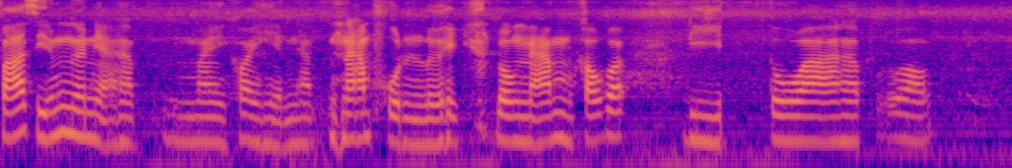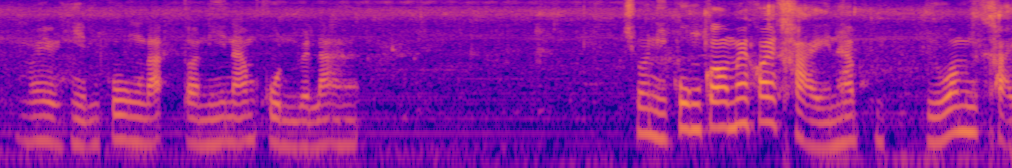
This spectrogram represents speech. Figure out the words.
ฟ้าสีน้ำเงินเนี่ยครับ ไม่ค่อยเห็นครับ น้ำพุนเลย ลงน้ำเขาก็ดีดตัวครับก็ไม่เห็นกุ้งละ ตอนนี้น้ำขุนไปละฮะช่วงนี้กุ้งก็ไม่ค่อยไข่นะครับ หรือว่ามีไข่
